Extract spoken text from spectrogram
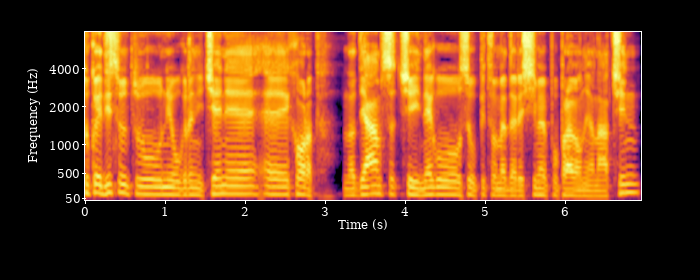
Тук единственото ни ограничение е хората. Надявам се, че и него се опитваме да решиме по правилния начин.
